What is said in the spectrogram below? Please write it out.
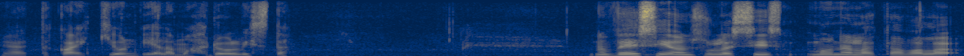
ja että kaikki on vielä mahdollista. No vesi on sulle siis monella tavalla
